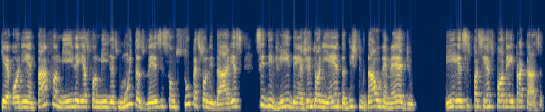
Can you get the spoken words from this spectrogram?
que é orientar a família, e as famílias muitas vezes são super solidárias, se dividem, a gente orienta, dá o remédio, e esses pacientes podem ir para casa.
